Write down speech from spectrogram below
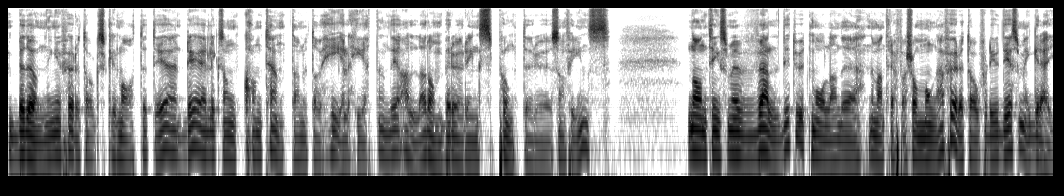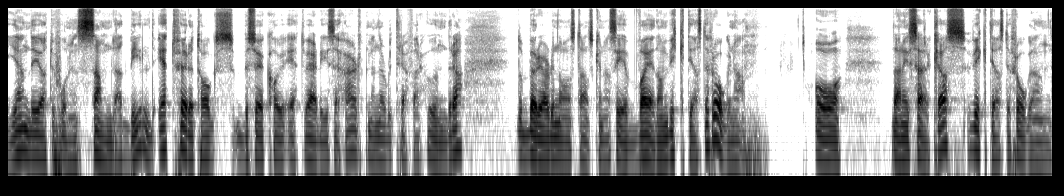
bedömning i företagsklimatet det är, det är liksom kontentan av helheten. Det är alla de beröringspunkter eh, som finns. Någonting som är väldigt utmålande när man träffar så många företag, för det är ju det som är grejen, det är att du får en samlad bild. Ett företagsbesök har ju ett värde i sig självt, men när du träffar hundra då börjar du någonstans kunna se vad är de viktigaste frågorna. Och den i särklass viktigaste frågan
